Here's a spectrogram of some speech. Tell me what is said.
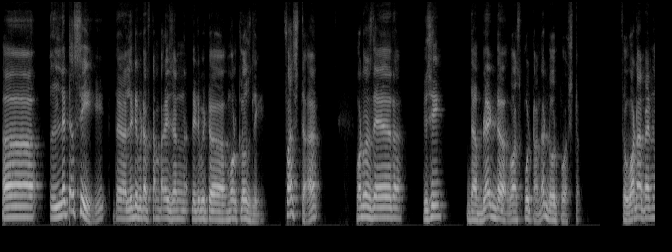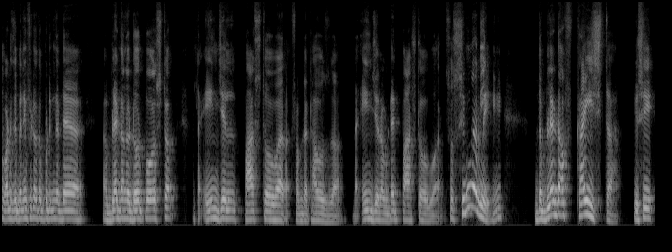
uh, let us see the little bit of comparison, little bit uh, more closely. First, uh, what was there? You see, the blood was put on the doorpost. So what happened? What is the benefit of the putting the uh, blood on the doorpost? The angel passed over from that house the angel of death passed over. So similarly, the blood of Christ, you see,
